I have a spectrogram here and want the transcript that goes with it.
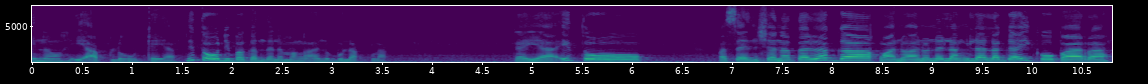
you know, i-upload. Kaya ito, 'di ba ganda ng mga ano bulaklak. Kaya ito pasensya na talaga kung ano-ano na lang ilalagay ko para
